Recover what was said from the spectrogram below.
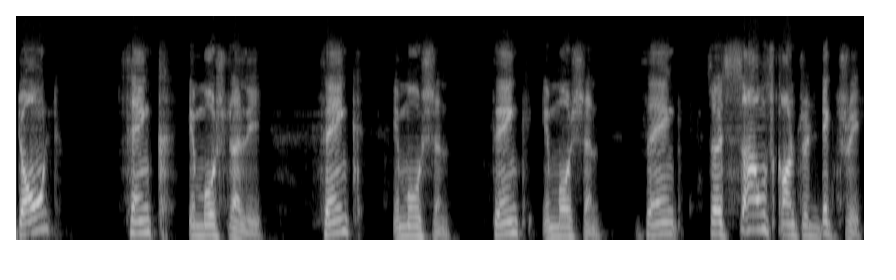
Don't think emotionally. Think emotion. Think emotion. Think. So it sounds contradictory,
